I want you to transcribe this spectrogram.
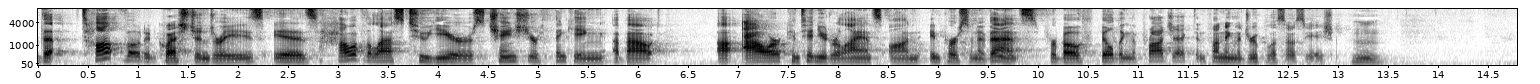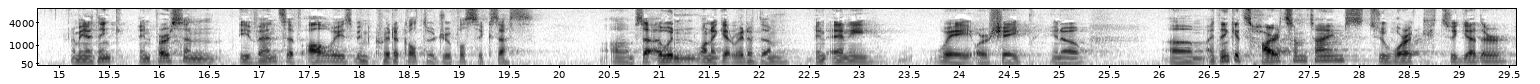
The top voted question, Dries, is how have the last two years changed your thinking about uh, our continued reliance on in person events for both building the project and funding the Drupal Association? Hmm. I mean, I think in person events have always been critical to Drupal's success. Um, so I wouldn't want to get rid of them in any way or shape, you know. Um, I think it's hard sometimes to work together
